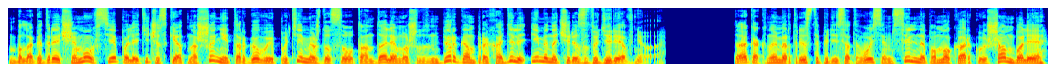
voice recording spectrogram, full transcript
благодаря чему все политические отношения и торговые пути между Саутандалем и Шуденбергом проходили именно через эту деревню. Так как номер 358 сильно помог Арку и Шамбале,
